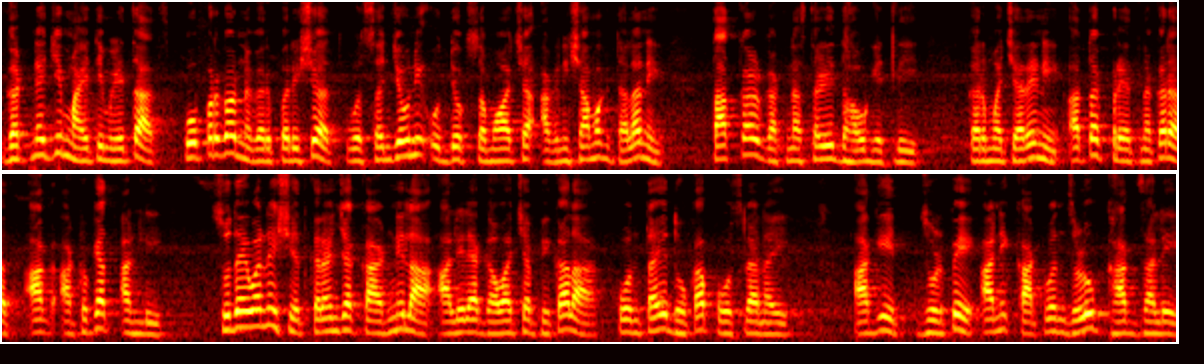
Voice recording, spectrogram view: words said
घटनेची माहिती मिळताच कोपरगाव नगर परिषद व संजीवनी उद्योग समूहाच्या अग्निशामक दलाने तात्काळ घटनास्थळी धाव घेतली. कर्मचाऱ्यांनी अथक प्रयत्न करत आग आटोक्यात आणली. सुदैवाने शेतकऱ्यांच्या काढणीला आलेल्या गव्हाच्या पिकाला कोणताही धोका पोहोचला नाही. आगीत झुडपे आणि काटवण जळू खाक झाले.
